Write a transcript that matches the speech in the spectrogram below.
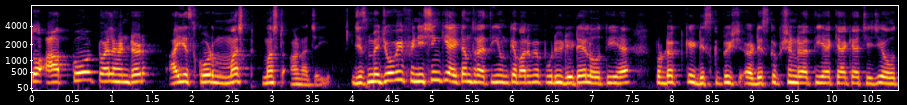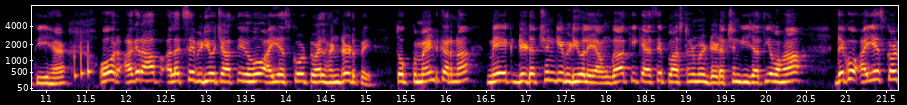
तो आपको 1200 I S code must must आना चाहिए। जिसमें जो भी फिनिशिंग की आइटम्स रहती हैं, उनके बारे में पूरी डिटेल होती है प्रोडक्ट की डिस्क्रिप्शन रहती है क्या क्या चीज़ें होती हैं। और अगर आप अलग से वीडियो चाहते हो आई एस को ट्वेल्व हंड्रेड पे तो कमेंट करना, मैं एक डिडक्शन की वीडियो ले आऊँगा कि कैसे प्लास्टर में डिडक्शन की जाती है। वहाँ देखो I S code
